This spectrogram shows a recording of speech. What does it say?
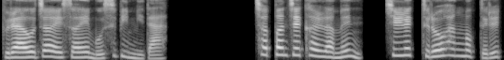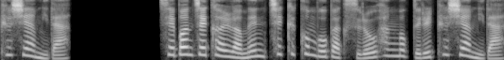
브라우저에서의 모습입니다. 첫 번째 column은 select로 항목들을 표시합니다. 세 번째 column은 check combo box로 항목들을 표시합니다.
